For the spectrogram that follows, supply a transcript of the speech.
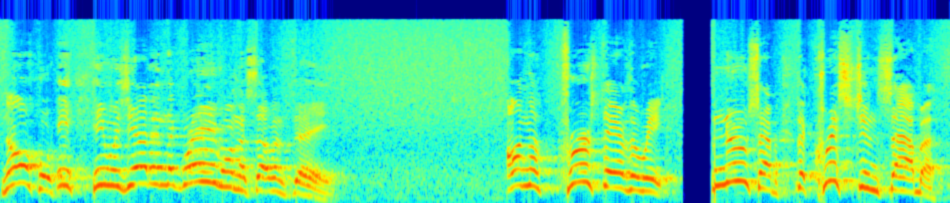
No, he, he was yet in the grave on the seventh day. On the first day of the week, the new Sabbath, the Christian Sabbath.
